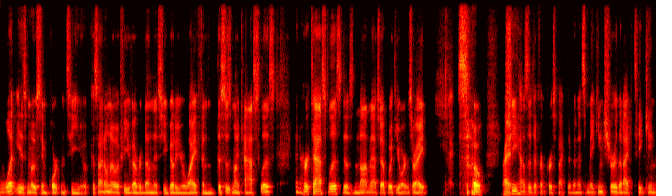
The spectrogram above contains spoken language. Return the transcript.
what is most important to you? Because I don't know if you've ever done this. You go to your wife and this is my task list and her task list does not match up with yours, right? So Right. she has a different perspective and it's making sure that I take in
